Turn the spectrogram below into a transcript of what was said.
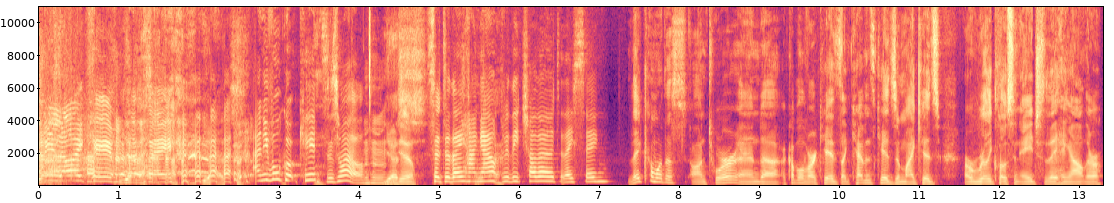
yeah, We like him. Yes. don't we? and you've all got kids as well. yes. Yeah. So do they hang out with each other? Do they sing? They come with us on tour, and uh, a couple of our kids, like Kevin's kids and my kids, are really close in age, so they hang out there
